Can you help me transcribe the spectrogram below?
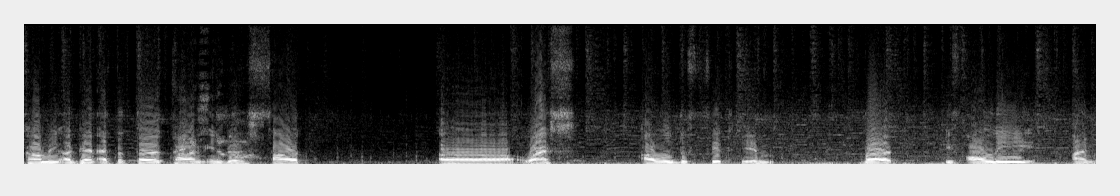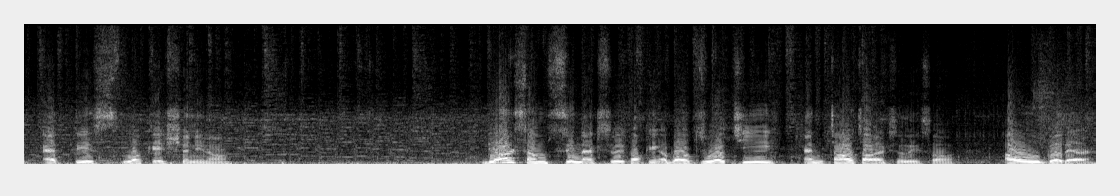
coming again at the third time in the south uh, west, I will defeat him. But if only I'm at this location, you know. There are some scene actually talking about Zuo Ci and Cao Cao actually, so I will go there.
